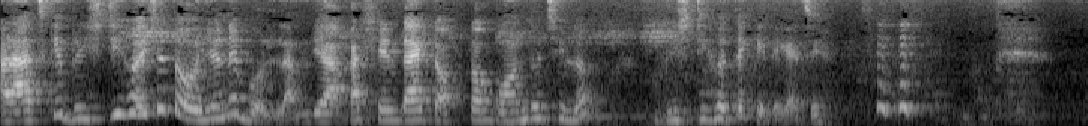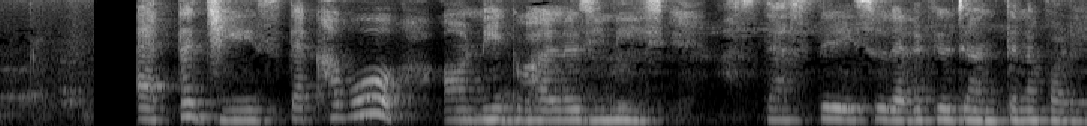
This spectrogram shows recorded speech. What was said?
আর আজকে বৃষ্টি হয়েছে তো ওই জন্য বললাম যে আকাশের গায়ে টকটক গন্ধ ছিল বৃষ্টি হতে কেটে গেছে। একটা জিনিস দেখাবো অনেক ভালো জিনিস। আস্তে আস্তে এসো যারা কেউ জানতে না পারে।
